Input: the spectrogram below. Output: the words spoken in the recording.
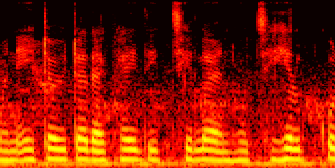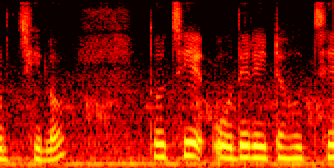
মানে এটা ওইটা দেখাই দিচ্ছিল অ্যান্ড হচ্ছে হেল্প করছিল। তো হচ্ছে ওদের এটা হচ্ছে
